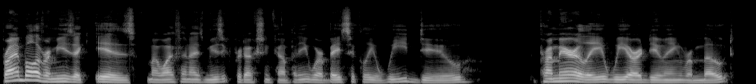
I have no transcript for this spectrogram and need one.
Brian Bolivar Music is my wife and I's music production company where basically we do primarily we are doing remote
